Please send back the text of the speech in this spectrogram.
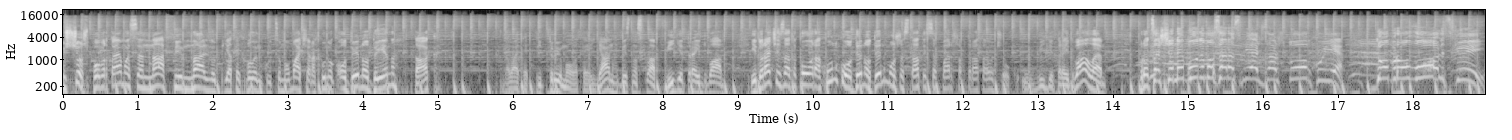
Ну що ж, повертаємося на фінальну п'ятихвилинку цьому матчі. Рахунок 1-1. Так. Давайте підтримувати Янг Бізнес Клаб, Віді Трейд 2. І, до речі, за такого рахунку 1-1 може статися перша втрата очок у Віді Трейд 2, але про це ще не будемо. Зараз м'яч заштовхує. Добровольський!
